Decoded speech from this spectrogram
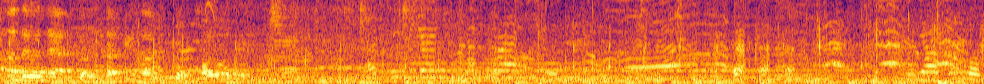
Анна Давиденко, Каміла Кормолова. О!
